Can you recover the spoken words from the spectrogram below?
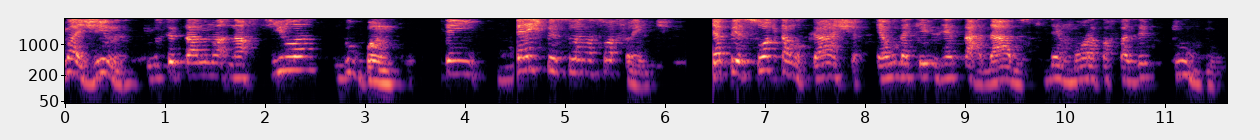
Imagina que você está na fila do banco. Tem 10 pessoas na sua frente. E a pessoa que está no caixa é um daqueles retardados que demora para fazer tudo.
